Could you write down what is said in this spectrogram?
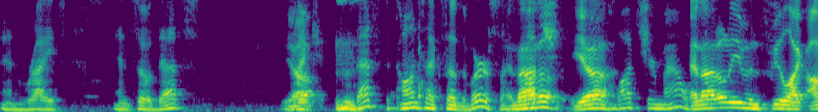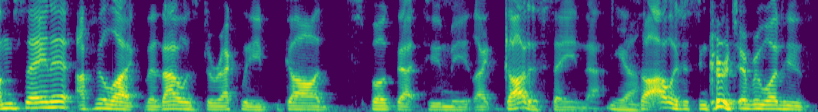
and write. And so that's yeah like that's the context of the verse. Like and i watch, don't yeah watch your mouth. and i don't even feel like i'm saying it i feel like that that was directly god spoke that to me like god is saying that Yeah. so i would just encourage everyone who's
